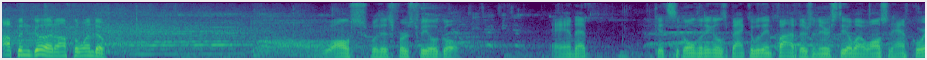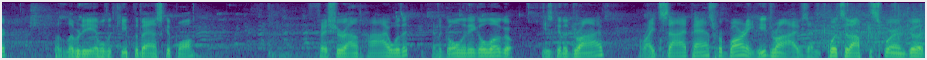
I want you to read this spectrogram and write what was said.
up and good off the window. Walsh with his first field goal. And that gets the Golden Eagles back to within five. There's a near steal by Walsh at half court, but Liberty able to keep the basketball. Fisher out high with it, and the Golden Eagle logo. He's going to drive. Right side pass for Barney. He drives and puts it off the square and good.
